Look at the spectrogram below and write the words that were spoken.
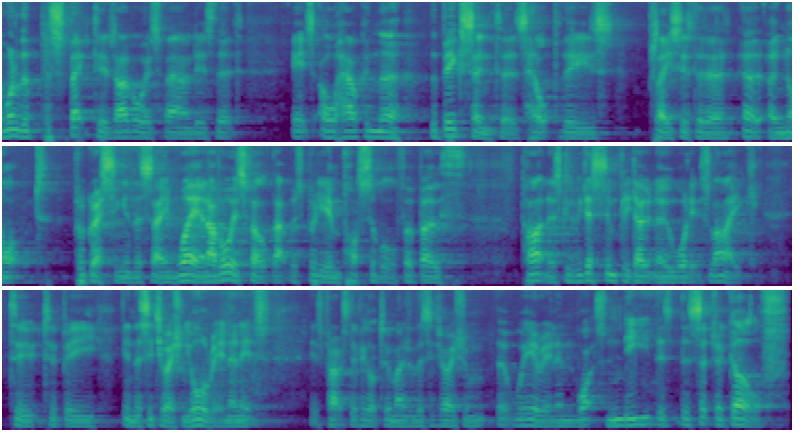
And one of the perspectives I've always found is that it's, oh, how can the, the big centres help these places that are, are, are not progressing in the same way? And I've always felt that was pretty impossible for both partners because we just simply don't know what it's like to, to be in the situation you're in. And it's, it's perhaps difficult to imagine the situation that we're in and what's need. There's, there's such a gulf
